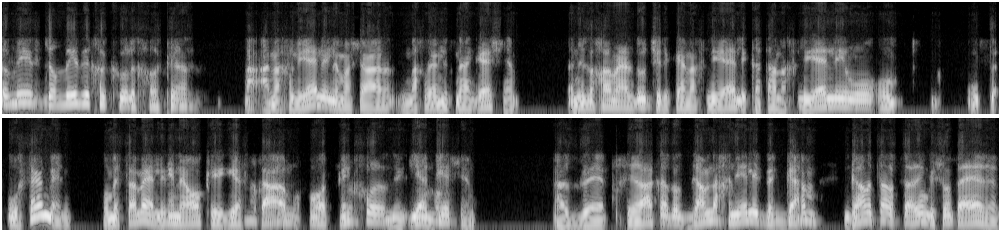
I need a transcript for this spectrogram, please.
תמיד, תמיד יחכו לך, כן. הנחליאלי למשל, נחליאלי לפני הגשם, אני זוכר מהילדות שלי, כן, נחליאלי, קטן נחליאלי, הוא, הוא, הוא, הוא סמל, הוא מסמל, הנה אוקיי, הגיע נכון, סתיו, נכון. הגיע נכון. גשם. אז אה, בחירה כזאת, גם נחליאלי וגם גם צרצרים בשעות הערב,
